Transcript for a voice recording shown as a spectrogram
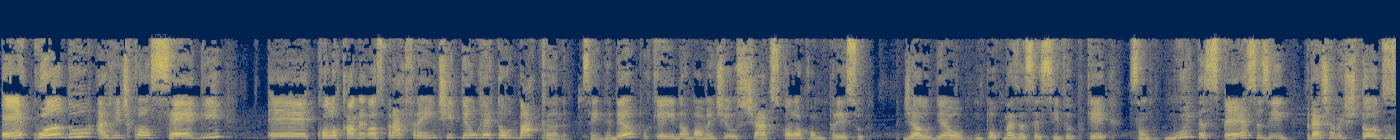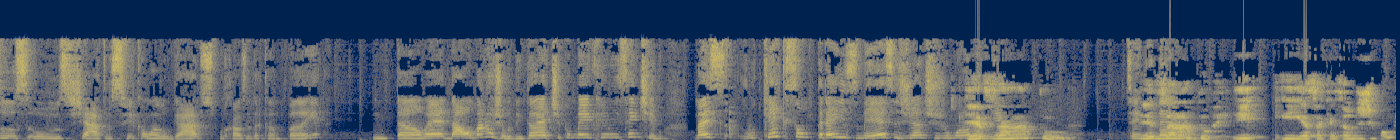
É quando a gente consegue é, colocar o negócio pra frente e ter um retorno bacana. Você entendeu? Porque aí normalmente os teatros colocam um preço de aluguel um pouco mais acessível, porque são muitas peças e praticamente todos os, os teatros ficam alugados por causa da campanha. Então é dar uma ajuda. Então é tipo meio que um incentivo. Mas o que que são três meses diante de um ano? Exato. Exato. E, e essa questão de tipo,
